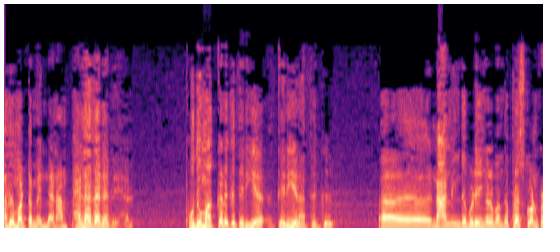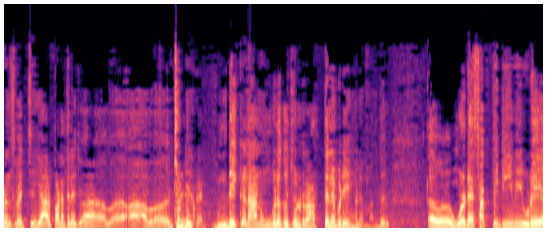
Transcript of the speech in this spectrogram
அது மட்டும் இல்லை நான் பல தடவைகள் பொதுமக்களுக்கு தெரிய தெரியறதுக்கு நான் இந்த விடயங்கள் வந்து பிரஸ் கான்பரன்ஸ் வச்சு யாழ்ப்பாணத்தில் சொல்லியிருக்கேன். இன்றைக்கு நான் உங்களுக்கு சொல்ற அத்தனை விடயங்களும் வந்து உங்களுடைய சக்தி டிவியுடைய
